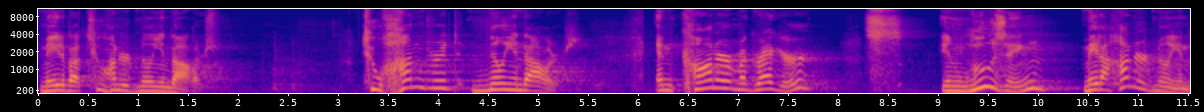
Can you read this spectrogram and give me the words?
made about $200 million. $200 million. And Conor McGregor, in losing, made $100 million.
